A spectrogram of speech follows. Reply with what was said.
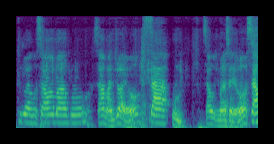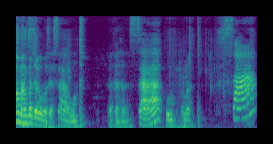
둘하고 싸움하고 싸움 안 좋아요. 싸움. 싸우지 마세요. 싸움 한번 적어보세요. 싸움. 싸움 한번 싸.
